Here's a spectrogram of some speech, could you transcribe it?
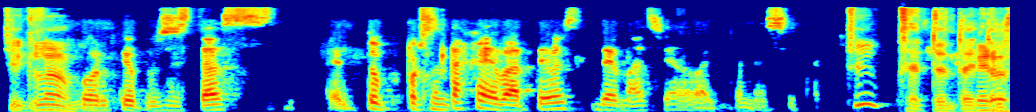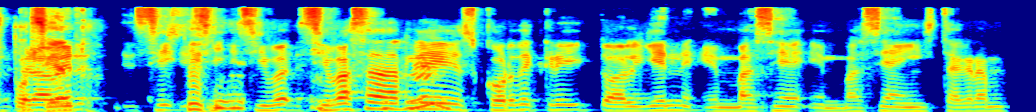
Sí, claro. Porque pues estás, tu porcentaje de bateo es demasiado alto en ese Sí, 73%. Pero, pero a ver, si, si, si, vas a darle score de crédito a alguien en base, en base a Instagram,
